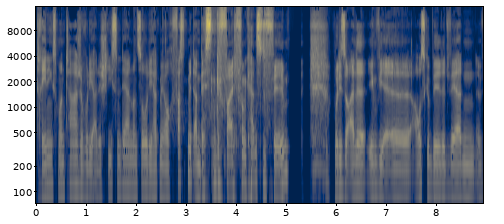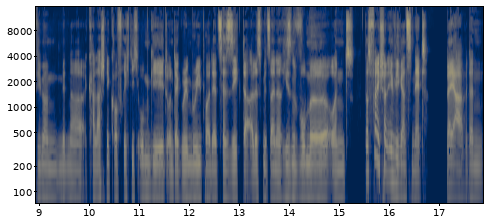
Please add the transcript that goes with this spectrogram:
Trainingsmontage, wo die alle schießen lernen und so, die hat mir auch fast mit am besten gefallen vom ganzen Film, wo die so alle irgendwie äh, ausgebildet werden, wie man mit einer Kalaschnikow richtig umgeht und der Grim Reaper, der zersägt da alles mit seiner Riesenwumme und das fand ich schon irgendwie ganz nett. Naja, dann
